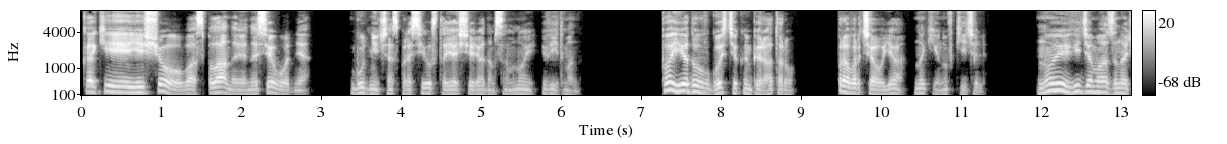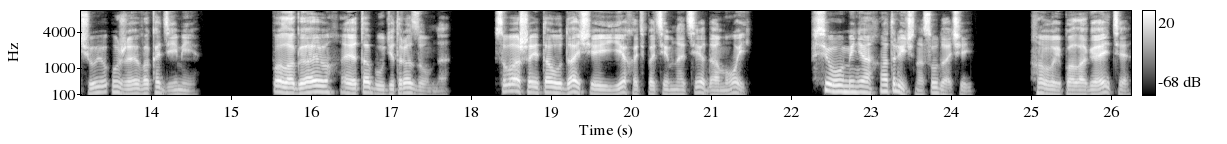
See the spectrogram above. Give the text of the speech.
«Какие еще у вас планы на сегодня?» – буднично спросил стоящий рядом со мной Витман. «Поеду в гости к императору», – проворчал я, накинув китель. «Ну и, видимо, заночую уже в академии». «Полагаю, это будет разумно. С вашей-то удачей ехать по темноте домой все у меня отлично с удачей. Вы полагаете?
